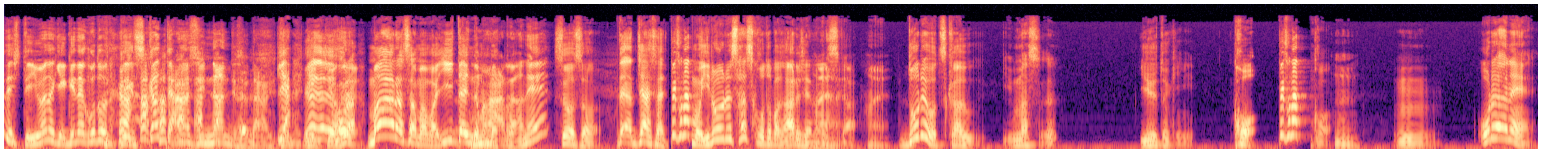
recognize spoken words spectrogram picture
までして言わなきゃいけないことですかって話なんですよだからいやい結やいやほらマーラ様は言いたいんだもんだって。まあねそうそう。だじゃあさ、ペソナもいろいろ指す言葉があるじゃないですか。はいはいはいどれを使います？言うときに。こペソナッコ。う、うん、うん。俺はね、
